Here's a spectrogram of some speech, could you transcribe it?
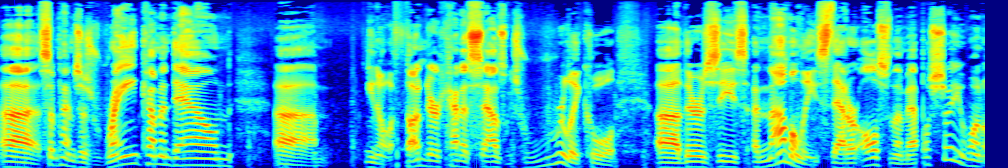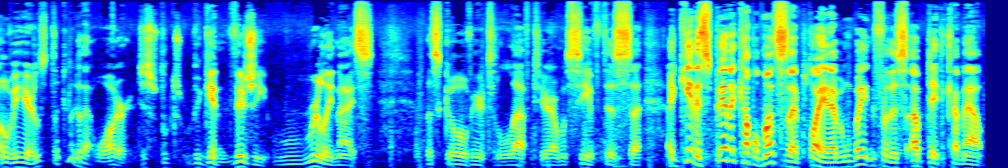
Uh, sometimes there's rain coming down. Um, you know, a thunder kind of sounds looks really cool. Uh, there's these anomalies that are also in the map. I'll show you one over here. Let's look, look at that water. It just looks again visually really nice. Let's go over here to the left here. I'm gonna see if this. Uh, again, it's been a couple months since I played. I've been waiting for this update to come out.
